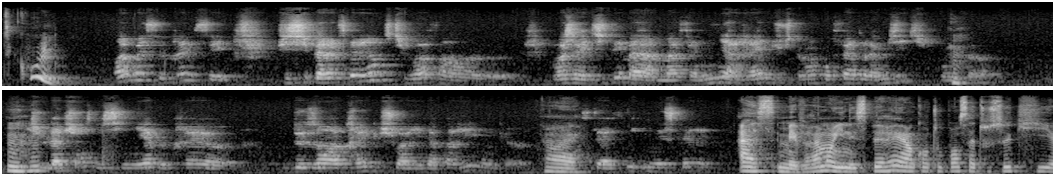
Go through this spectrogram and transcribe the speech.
c'est cool. Ouais, ouais, c'est vrai, c'est puis super expérience, tu vois. Enfin, moi, j'avais quitté ma, ma, famille à Rennes justement pour faire de la musique, donc mmh. j'ai eu la chance de signer à peu près deux ans après que je sois arrivée à Paris, donc ouais. c'était assez inespéré. Mais vraiment inespéré hein, quand on pense à tous ceux qui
